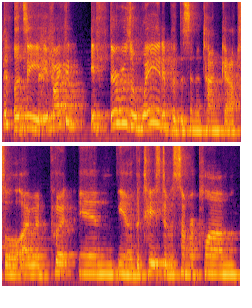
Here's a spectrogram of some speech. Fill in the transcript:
let's see if i could if there was a way to put this in a time capsule i would put in you know the taste of a summer plum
